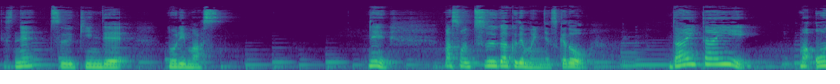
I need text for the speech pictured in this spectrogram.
ですね、通勤で乗ります。で、まあその通学でもいいんですけど、大体、まあ同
